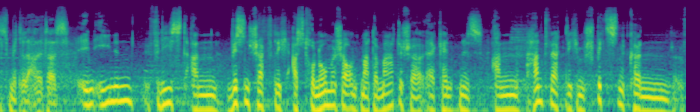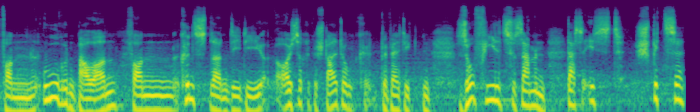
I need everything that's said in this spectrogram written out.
des Mittelalters. In ihnen fließt an wissenschaftlich-astronomischer und mathematischer Erkenntnis, an handwerklichem Spitzenkönnen von Uhrenbauern, von Künstlern, die die äußere Gestaltung bewältigten, so viel zusammen. Das ist Spitze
